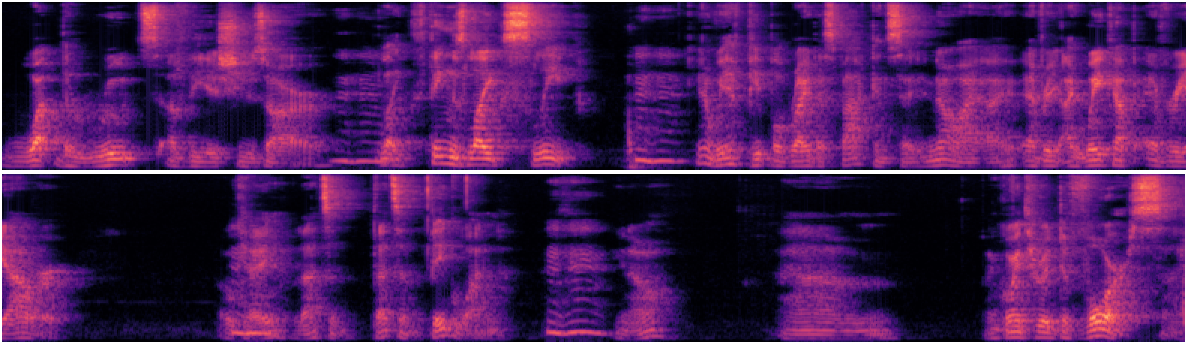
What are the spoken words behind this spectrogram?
what the roots of the issues are. mhm, Like things like sleep. mhm. You know, we have people write us back and say, "No, I, I every I wake up every hour." Okay, that's a that's a big one Mhm. you know um, i'm going through a divorce I,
